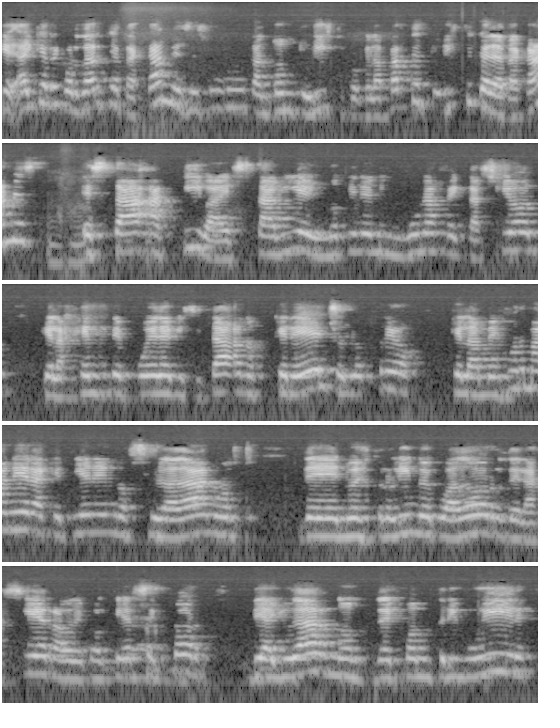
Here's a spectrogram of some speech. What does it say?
hay que recordar que Atacames es un cantón turístico, que la parte turística de Atacames está activa, está bien, no tiene ninguna afectación, que la gente puede visitarnos, que de hecho yo creo que la mejor manera que tienen los ciudadanos de nuestro lindo Ecuador, de la sierra o de cualquier sector, de ayudarnos, de contribuir,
